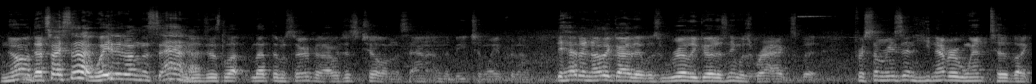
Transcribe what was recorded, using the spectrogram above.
no, that's why I said I waited on the sand and Yeah. just let let them surf it. I would just chill on the sand on the beach and wait for them. They had another guy that was really good. His name was Rags, but for some reason he never went to like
